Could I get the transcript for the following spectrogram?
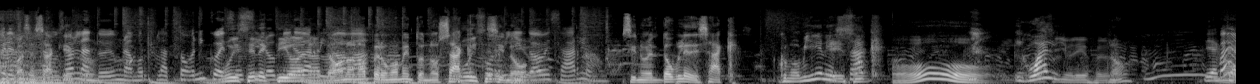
pero Pasa estamos Efron. hablando de un amor platónico. Muy ese sí Nata. arriba No, no, no, pero un momento, no Zac, Muy sino, sino el doble de Zac. Como miren el Eso. sac. Oh. Igual. Señor Efron. ¿no? De aquí a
